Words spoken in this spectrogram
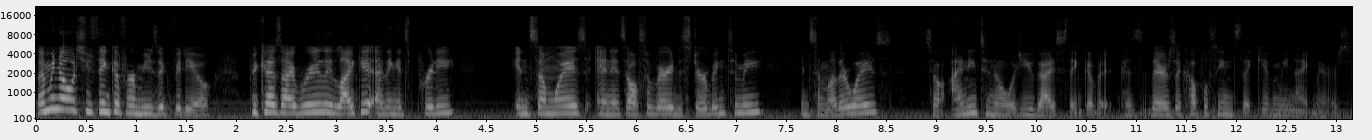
Let me know what you think of her music video because I really like it. I think it's pretty in some ways and it's also very disturbing to me in some other ways. So I need to know what you guys think of it because there's a couple scenes that give me nightmares.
